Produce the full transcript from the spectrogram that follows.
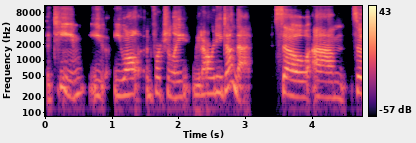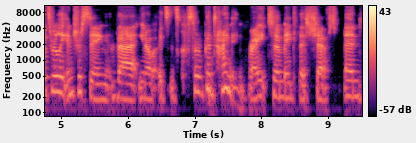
the team, you you all unfortunately we'd already done that. So, um, so it's really interesting that you know it's it's sort of good timing, right, to make this shift. And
